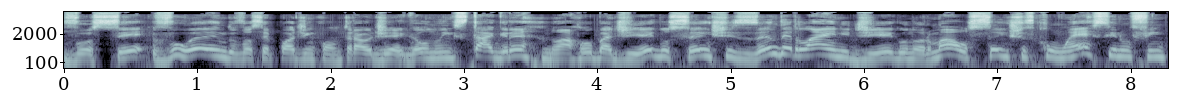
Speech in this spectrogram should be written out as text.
você voando. Você pode encontrar o Diegão no Instagram, no arroba Diego Sanches, underline Diego normal, Sanches com S no fim,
